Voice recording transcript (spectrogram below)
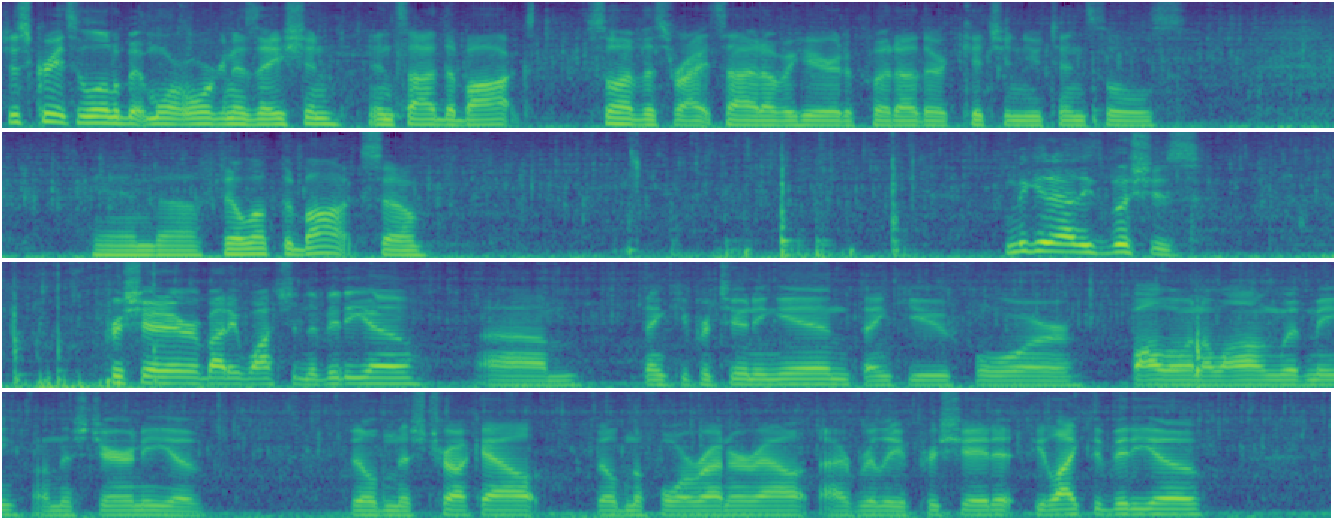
just creates a little bit more organization inside the box. Still have this right side over here to put other kitchen utensils and uh, fill up the box. So let me get out of these bushes. Appreciate everybody watching the video. Um, thank you for tuning in. Thank you for following along with me on this journey of building this truck out, building the 4Runner out. I really appreciate it. If you like the video,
